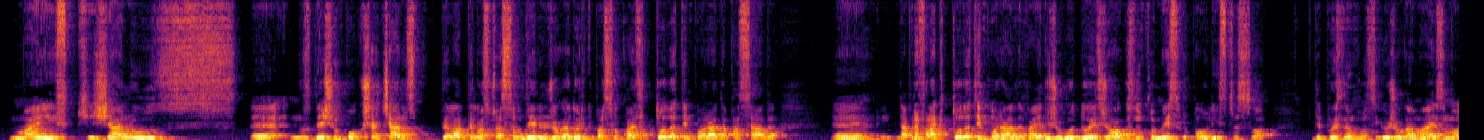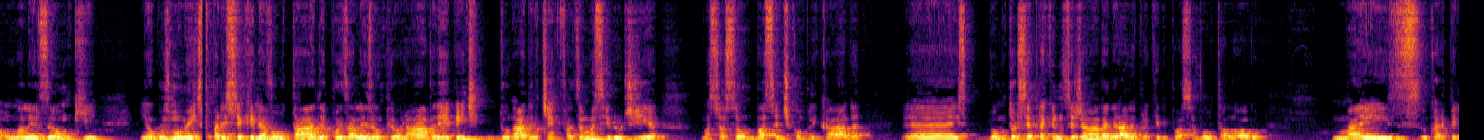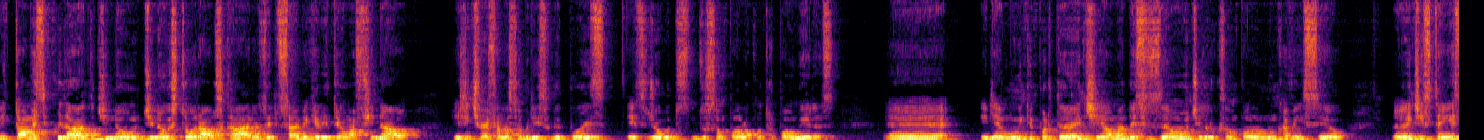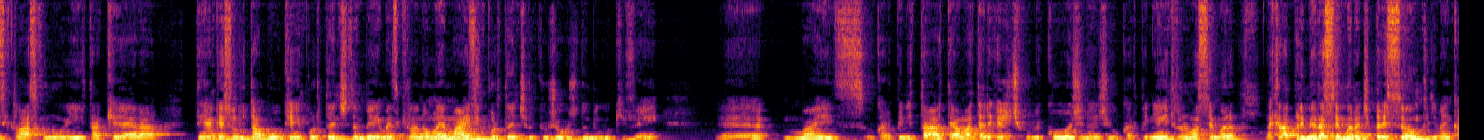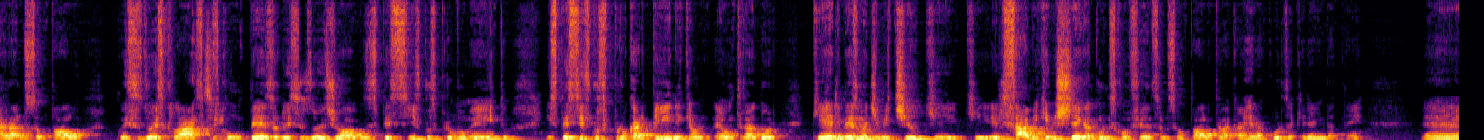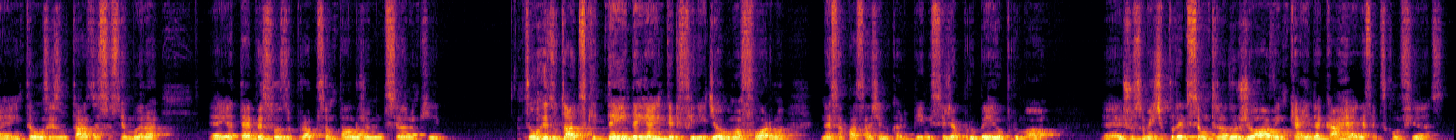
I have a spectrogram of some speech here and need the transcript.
mas que já nos, é, nos deixa um pouco chateados pela, pela situação dele, um jogador que passou quase toda a temporada passada. É, dá para falar que toda a temporada, vai, ele jogou dois jogos no começo do Paulista só, depois não conseguiu jogar mais, uma, uma lesão que em alguns momentos parecia que ele ia voltar, depois a lesão piorava, de repente do nada ele tinha que fazer uma cirurgia, uma situação bastante complicada. É, vamos torcer para que não seja nada grave, para que ele possa voltar logo. Mas o Carpini toma esse cuidado de não, de não estourar os caras. Ele sabe que ele tem uma final e a gente vai falar sobre isso depois. Esse jogo do, do São Paulo contra o Palmeiras, é, ele é muito importante, é uma decisão, é um título que o São Paulo nunca venceu. Antes tem esse clássico no Itaquera, tem a questão do tabu, que é importante também, mas que ela não é mais importante do que o jogo de domingo que vem. É, mas o Carpini tá, até a matéria que a gente publicou hoje, né, Gil? O Carpini entra numa semana, naquela primeira semana de pressão que ele vai encarar no São Paulo, com esses dois clássicos, Sim. com o peso desses dois jogos, específicos para o momento, específicos para o Carpini, que é um, é um, treinador que ele mesmo admitiu que, que ele sabe que ele chega com desconfiança no São Paulo pela carreira curta que ele ainda tem. É, então, os resultados dessa semana, é, e até pessoas do próprio São Paulo já me disseram que são resultados que tendem a interferir de alguma forma nessa passagem do Carpini, seja para o bem ou para o mal, é, justamente por ele ser um treinador jovem que ainda carrega essa desconfiança.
